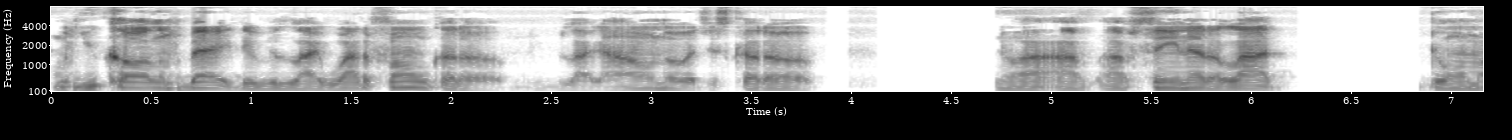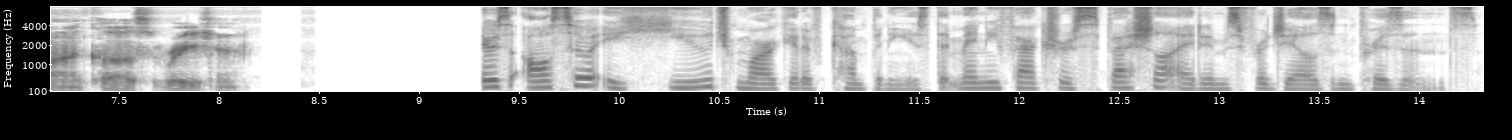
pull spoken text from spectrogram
When you call them back, they were like, "Why the phone cut off?" Like, "I don't know, it just cut off." You know, I, I've I've seen that a lot during my incarceration. There's also a huge market of companies that manufacture special items for jails and prisons.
